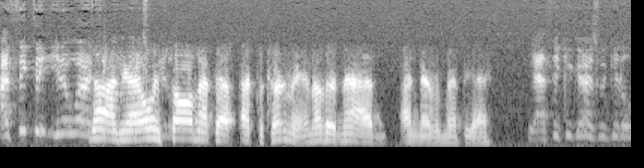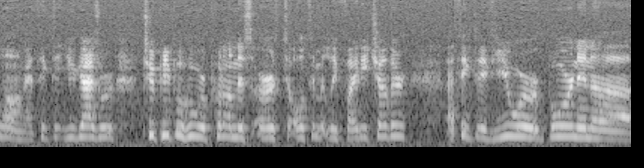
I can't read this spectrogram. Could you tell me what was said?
I think that you know what. I No, I mean I only saw along. him at the at the tournament, and other than that, I, I never met the guy. Yeah, I think you guys would get along. I think that you guys were two people who were put on this earth to ultimately fight each other. I think that if you were born in uh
